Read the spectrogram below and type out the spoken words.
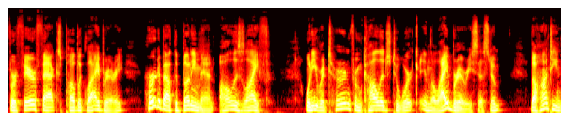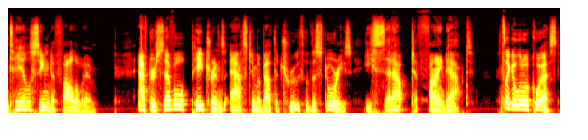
for Fairfax Public Library, heard about the Bunny Man all his life. When he returned from college to work in the library system, the haunting tales seemed to follow him. After several patrons asked him about the truth of the stories, he set out to find out. It's like a little quest.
